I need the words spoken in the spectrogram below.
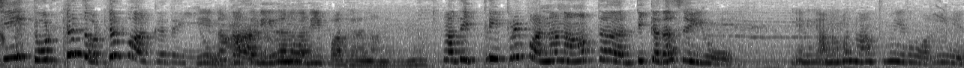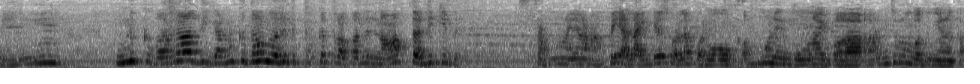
சீ தொட்டு தொட்டு பாக்குது நாத்தடி தானே பாக்குறேன் நானு. அது இப்படி இப்படி பண்ணா நாத்த அடிக்கதான் செய்யும். எனக்கு அந்த மாதிரி நாத்தமே எதுவும் வரலையடி. உனக்கு வராது எனக்கு தான் வருது பக்கத்துல உட்காந்து நாத்து அடிக்குது செம்மையா நான் போய் எல்லார்கிட்டயும் சொல்ல ஓ போறேன் கம்மன் இருமோனா இப்ப அரைஞ்சிரும் பாத்துக்க. எனக்கு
